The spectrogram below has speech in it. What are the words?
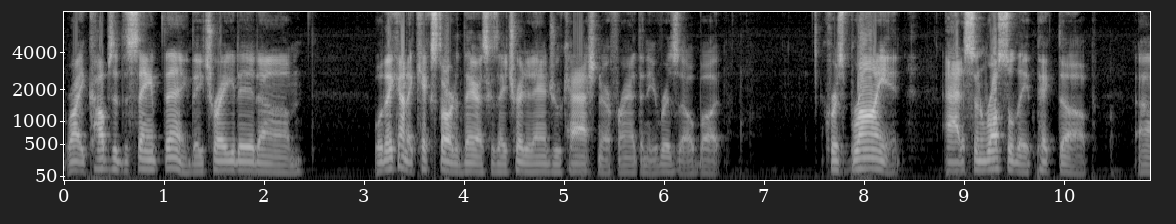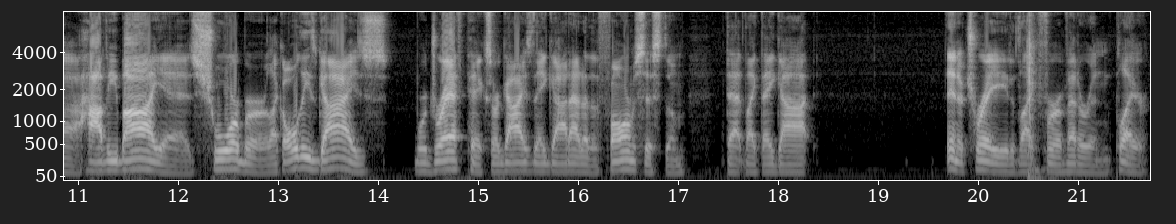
right? Cubs did the same thing. They traded, um, well, they kind of kickstarted theirs because they traded Andrew Cashner for Anthony Rizzo, but Kris Bryant, Addison Russell they picked up, uh, Javy Baez, Schwarber, like all these guys were draft picks or guys they got out of the farm system that like they got in a trade like for a veteran player.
